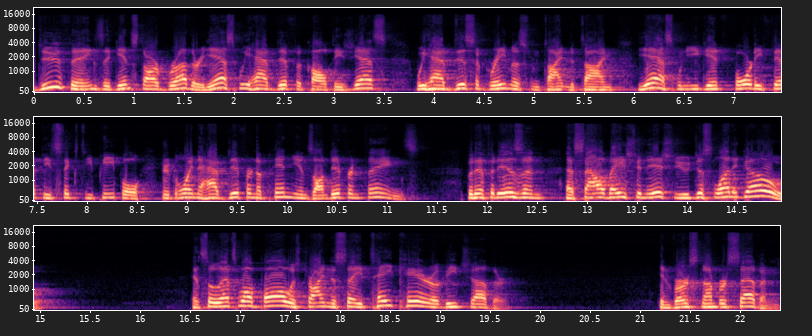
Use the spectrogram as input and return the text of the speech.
do things against our brother. Yes, we have difficulties. Yes, we have disagreements from time to time. Yes, when you get 40, 50, 60 people, you're going to have different opinions on different things. But if it isn't a salvation issue, just let it go. And so that's what Paul was trying to say. Take care of each other. In verse number 7,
